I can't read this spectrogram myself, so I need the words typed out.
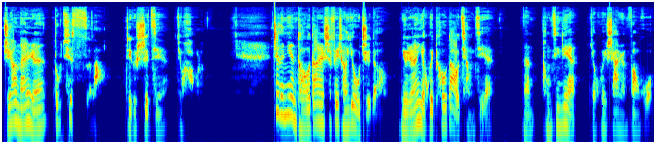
只要男人都去死了，这个世界就好了。这个念头当然是非常幼稚的。女人也会偷盗抢劫，男同性恋也会杀人放火。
